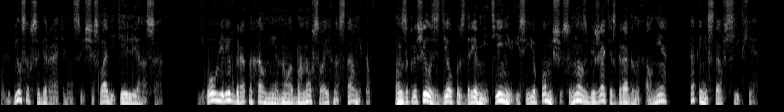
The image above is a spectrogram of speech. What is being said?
влюбился в собирательницу из числа детей Леноса. Его увели в град на холме, но, обманув своих наставников, он заключил сделку с древней тенью и с ее помощью сумел сбежать из града на холме, так и не став ситхи.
